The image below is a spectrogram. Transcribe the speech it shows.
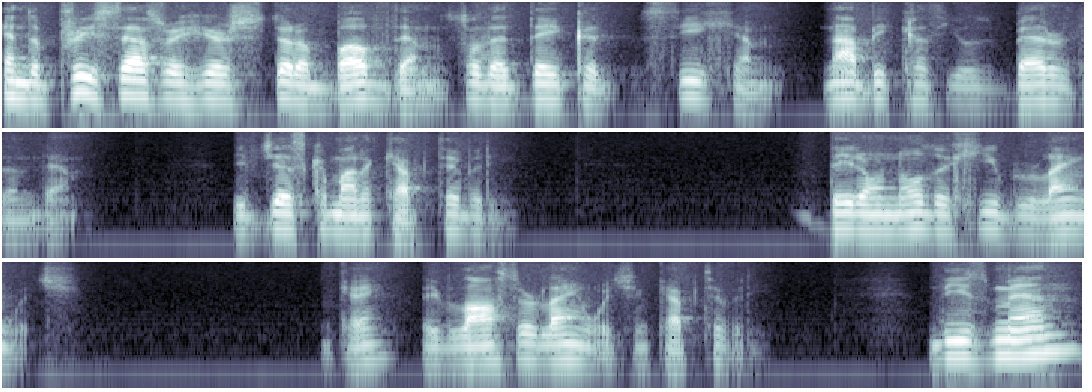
and the predecessor here stood above them so that they could see him, not because he was better than them. They've just come out of captivity. They don't know the Hebrew language. Okay? They've lost their language in captivity. These men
